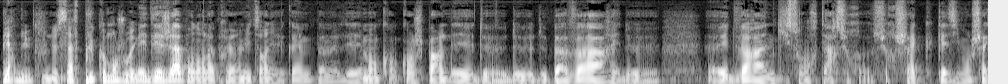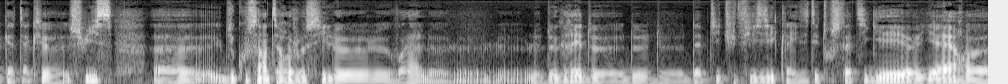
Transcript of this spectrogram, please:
perdus qui ne savent plus comment jouer. Mais déjà, pendant la première mi-temps, il y avait quand même pas mal d'éléments. Quand, quand je parle des, de, de, de Pavard et de, et de Varane qui sont en retard sur, sur chaque, quasiment chaque attaque euh, suisse, euh, du coup, ça interroge aussi le, voilà, le, le, degré de, de, de- d'aptitude physique. Là, ils étaient tous fatigués euh, hier. euh,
